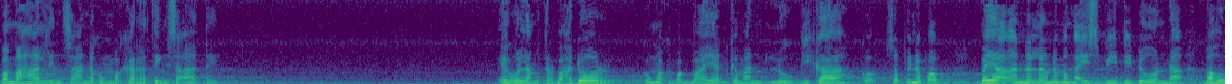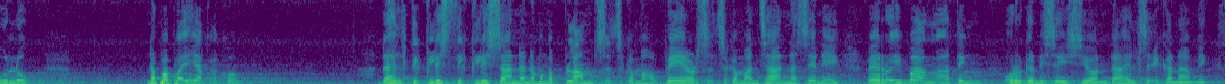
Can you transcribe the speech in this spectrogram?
mamahalin sana kung makarating sa atin. Eh walang trabahador, kung makapagbayad ka man, lugi ka. So pinapabayaan na lang ng mga SBD doon na mahulog. Napapaiyak ako. Dahil tiklis-tiklis sana ng mga plums at saka mga pears at saka mansanas yan eh. Pero iba ang ating organization dahil sa economics.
